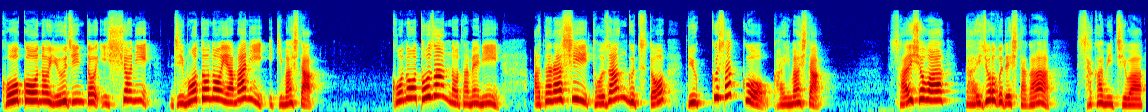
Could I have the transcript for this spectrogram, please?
高校の友人と一緒に地元の山に行きました。この登山のために新しい登山靴とリュックサックを買いました。最初は大丈夫でしたが、坂道は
